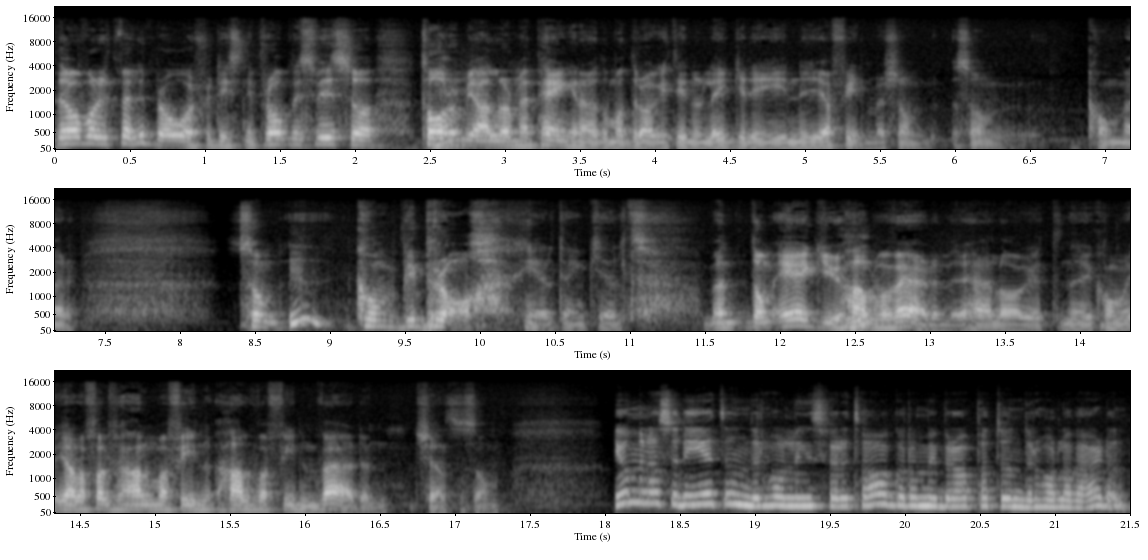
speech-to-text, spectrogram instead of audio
det har varit ett väldigt bra år för Disney. Förhoppningsvis så tar de ju alla de här pengarna de har dragit in och lägger det i nya filmer som, som kommer som kommer bli bra helt enkelt. Men de äger ju halva världen vid det här laget. När det kommer, I alla fall för halva, film, halva filmvärlden känns det som. Jo men alltså det är ett underhållningsföretag och de är bra på att underhålla världen.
